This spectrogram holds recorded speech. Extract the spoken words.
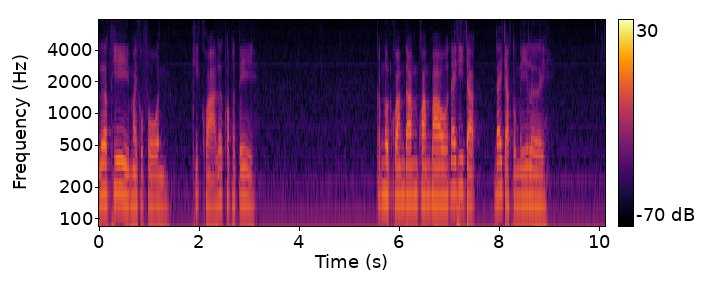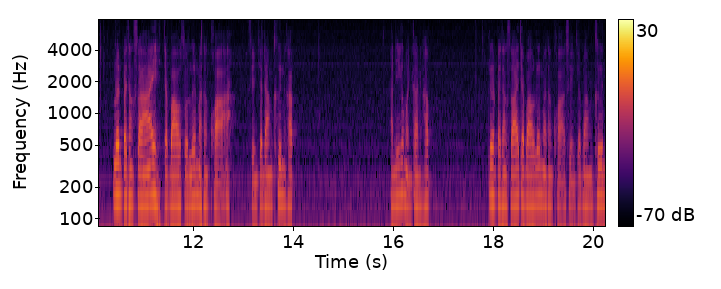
เลือกที่ไมโครโฟน คลิกขวาเลือก Property กำหนดความดังความเบาได้ที่จาก ได้จากตรงนี้เลย เลื่อนไปทางซ้ายจะเบาส่วนเลื่อนมาทางขวา เสียงจะดังขึ้นครับ อันนี้ก็เหมือนกันครับ เลื่อนไปทางซ้ายจะเบาเลื่อนมาทางขวาเสียงจะดังขึ้น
